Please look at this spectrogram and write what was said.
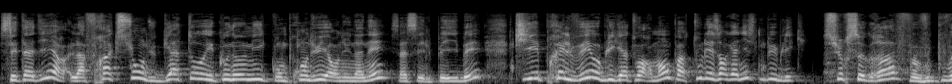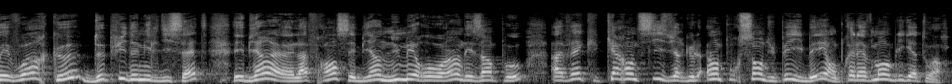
c'est-à-dire la fraction du gâteau économique qu'on produit en une année, ça c'est le PIB, qui est prélevé obligatoirement par tous les organismes publics. Sur ce graphe, vous pouvez voir que depuis 2017, eh bien, euh, la France est bien numéro 1 des impôts avec 46,1% du PIB en prélèvement obligatoire.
